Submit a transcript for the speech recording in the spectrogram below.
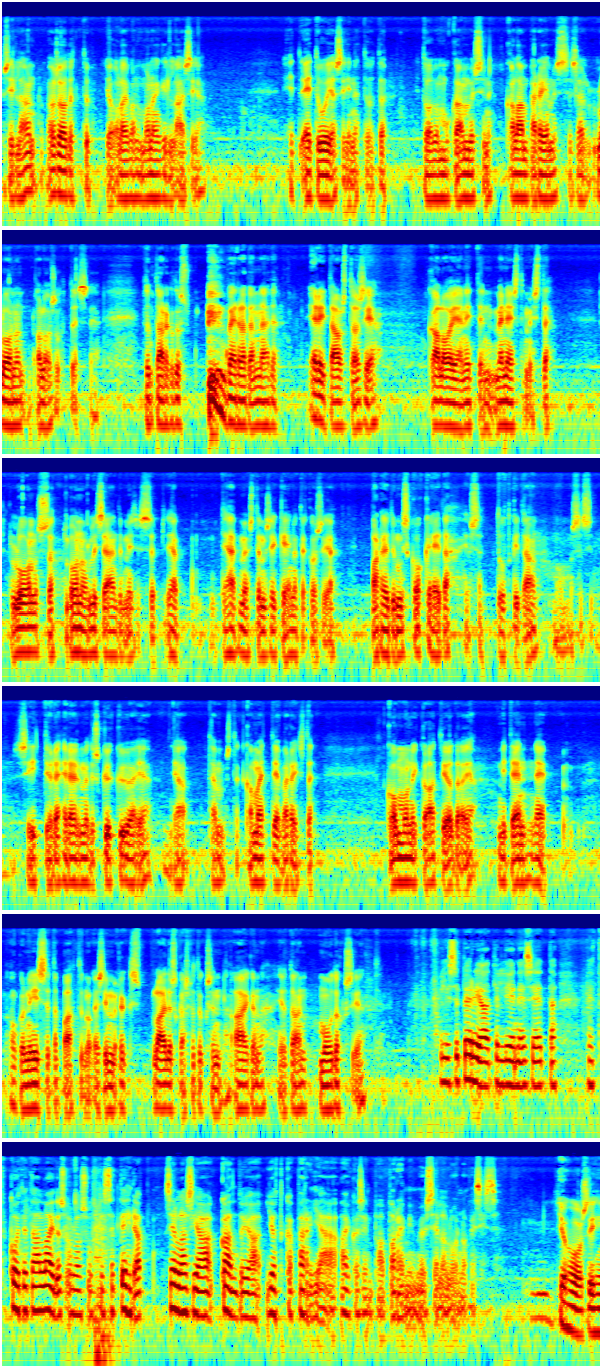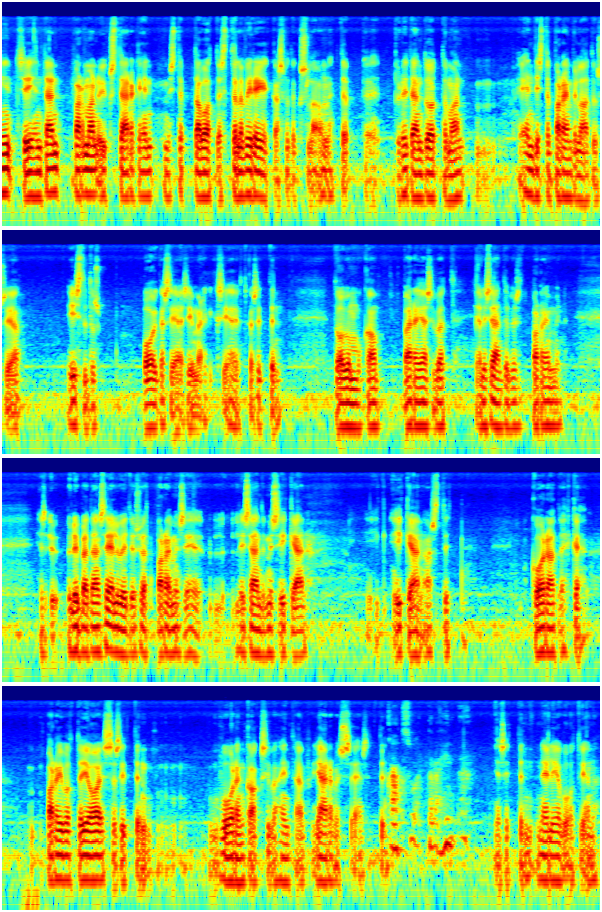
Sillä on osoitettu jo olevan monenkinlaisia etuja siinä tuota, ja toivon mukaan myös sinne kalan pärjäämisessä luonnon olosuhteissa. Ja on tarkoitus verrata näitä eri taustaisia kaloja ja niiden menestymistä luonnossa, luonnon lisääntymisessä ja tehdä myös tämmöisiä keinotekoisia pariutumiskokeita, jossa tutkitaan muun muassa siittiöiden hedelmätyskykyä ja, ja tämmöistä kamettien väristä kommunikaatiota ja miten ne, onko niissä tapahtunut esimerkiksi laitoskasvatuksen aikana jotain muutoksia. Eli se periaate lienee se, että, että koitetaan laitosolosuhteissa tehdä sellaisia kantoja, jotka pärjää aikaisempaa paremmin myös siellä luonnonvesissä. Joo, siihen, siihen tämän varmaan yksi tärkein, mistä tavoitteesta tällä virikekasvatuksella on, että pyritään tuottamaan entistä parempilaatuisia istutuspoikasia esimerkiksi, jotka sitten toivon mukaan pärjäisivät ja lisääntyisivät paremmin. Ja ylipäätään selviytyisivät paremmin siihen lisääntymisikään ikään asti. Koirat ehkä pari vuotta joessa, sitten vuoden kaksi vähintään järvessä. Ja sitten, kaksi vuotta vähintään. Ja sitten neljävuotiaana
